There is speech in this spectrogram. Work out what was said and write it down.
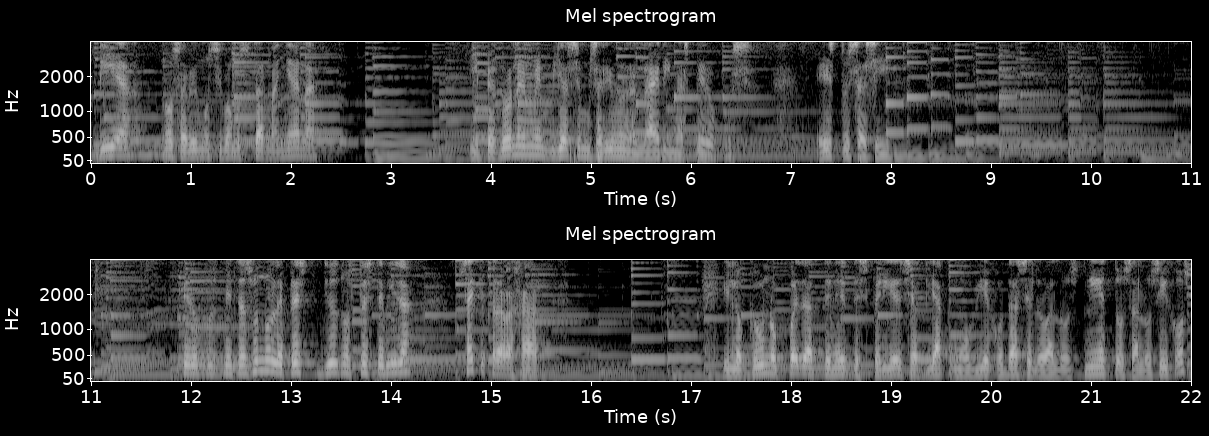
día, no sabemos si vamos a estar mañana, y perdónenme, ya se me salieron las lágrimas, pero pues esto es así. Pero pues mientras uno le preste, Dios nos preste vida, pues hay que trabajar. Y lo que uno pueda tener de experiencia ya como viejo, dárselo a los nietos, a los hijos,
